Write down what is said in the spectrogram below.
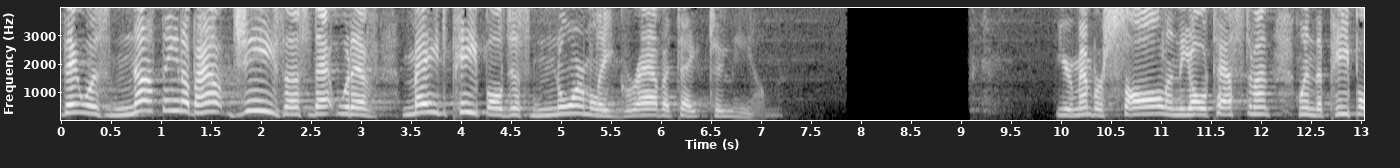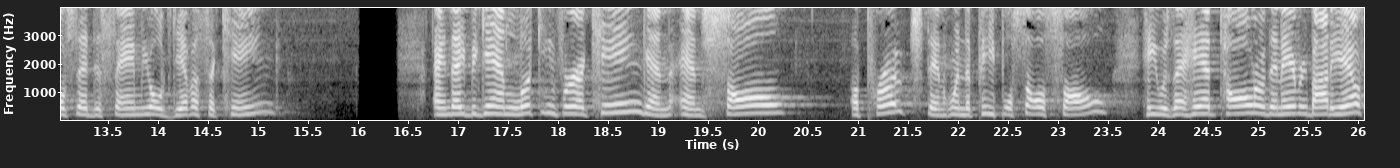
There was nothing about Jesus that would have made people just normally gravitate to Him. You remember Saul in the Old Testament when the people said to Samuel, Give us a king? And they began looking for a king, and, and Saul approached. And when the people saw Saul, he was a head taller than everybody else.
